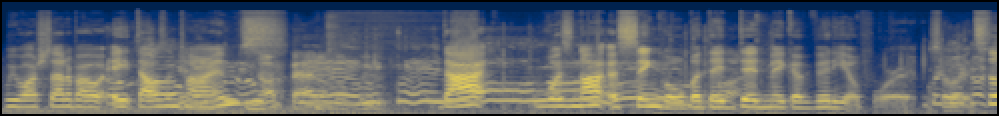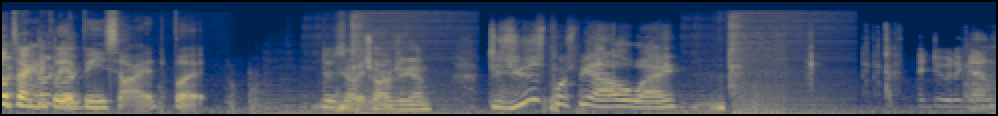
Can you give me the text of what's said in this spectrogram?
We watched that about 8,000 times. Not bad on the loop. That was not a single, but they did make a video for it. So it's still quick, quick, technically a quick. B-side, but there's You a gotta charge again. Did you just push me out of the way? I do it again.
